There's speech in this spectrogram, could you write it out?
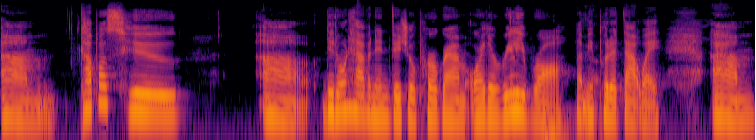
um, couples who uh, they don't have an individual program or they're really raw. Let me put it that way. Um,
